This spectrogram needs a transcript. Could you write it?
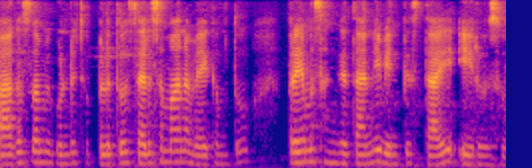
భాగస్వామి గుండె చొప్పులతో సరిసమాన వేగంతో ప్రేమ సంగీతాన్ని వినిపిస్తాయి ఈరోజు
